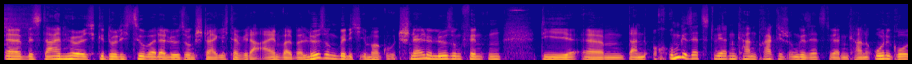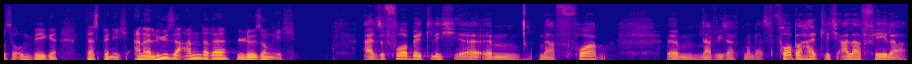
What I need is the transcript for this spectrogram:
Äh, bis dahin höre ich geduldig zu. Bei der Lösung steige ich da wieder ein, weil bei Lösungen bin ich immer gut. Schnell eine Lösung finden, die ähm, dann auch umgesetzt werden kann, praktisch umgesetzt werden kann, ohne große Umwege. Das bin ich. Analyse andere, Lösung ich. Also vorbildlich, äh, ähm, na vor, ähm, na wie sagt man das? Vorbehaltlich aller Fehler,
